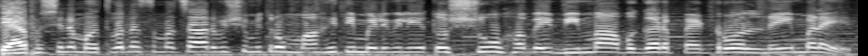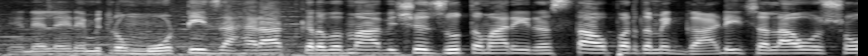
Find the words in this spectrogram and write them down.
ત્યાર પછીના મહત્વના સમાચાર વિશે મિત્રો માહિતી મેળવી લઈએ તો શું હવે વીમા વગર પેટ્રોલ નહીં મળે? તેને લઈને મિત્રો મોટી જાહેરાત કરવામાં આવી છે. જો તમારી રસ્તા ઉપર તમે ગાડી ચલાવો છો,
